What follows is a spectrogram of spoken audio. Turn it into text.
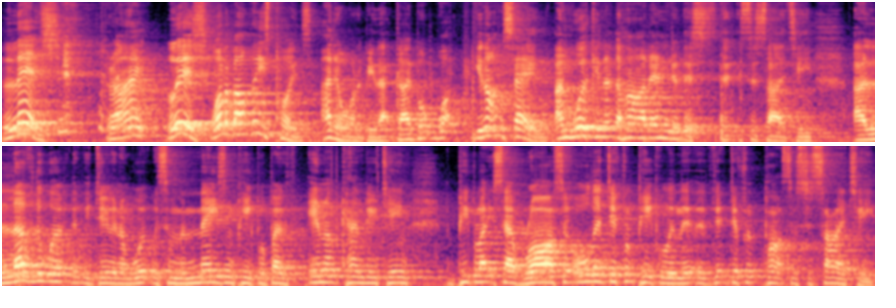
Liz, right? Liz, what about these points? I don't want to be that guy, but what, you know what I'm saying? I'm working at the hard end of this uh, society. I love the work that we do, and I work with some amazing people, both in our Can Do team, people like yourself, Ross, all the different people in the, the different parts of society.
